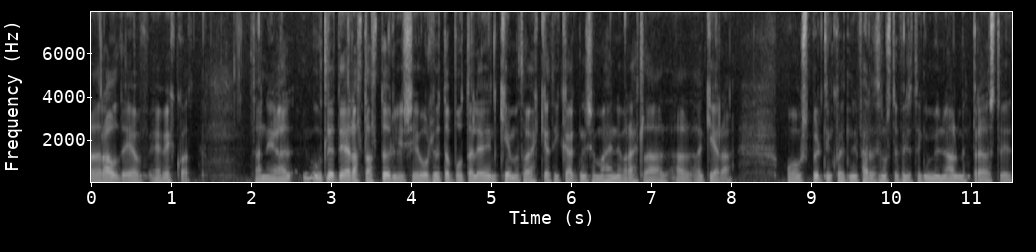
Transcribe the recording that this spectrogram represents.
að ráði ef, ef eitthvað. Þannig að útlitið er allt allt öruvísi og hlutabótalegin kemur þá ekki að því gagni sem að henni var ætlað að, að gera og spurning hvernig ferðarþjónustu fyrirtæki munu almennt bregðast við.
